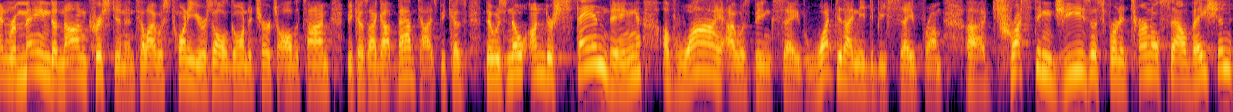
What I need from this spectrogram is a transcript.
and remained a non Christian until I was 20 years old, going to church all the time because I got baptized, because there was no understanding of why I was being saved. What did I need to be saved from? Uh, trusting Jesus for an eternal salvation.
